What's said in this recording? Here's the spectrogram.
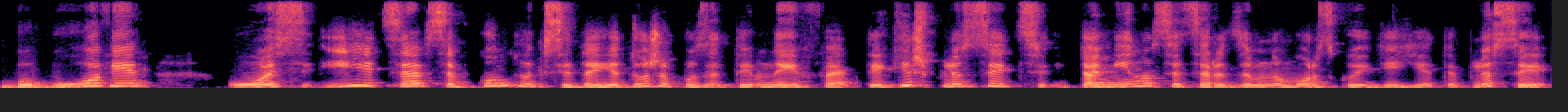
бобові. Ось, і це все в комплексі дає дуже позитивний ефект. Які ж плюси та мінуси середземноморської дієти? Плюси.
